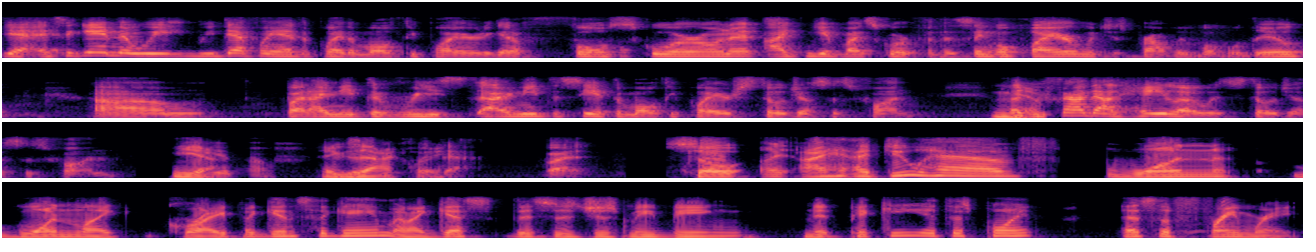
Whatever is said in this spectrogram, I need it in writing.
yeah it's a game that we we definitely had to play the multiplayer to get a full score on it i can give my score for the single player which is probably what we'll do um but i need to re i need to see if the multiplayer is still just as fun like yeah, we found out halo is still just as fun yeah, you know exactly. but So I, I I do have one one like gripe against the game, and I guess this is just me being nitpicky at this point. That's the frame rate.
